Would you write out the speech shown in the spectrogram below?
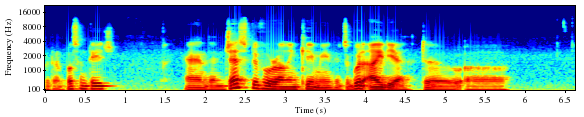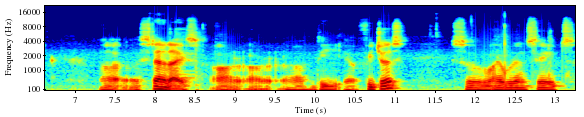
return percentage. And then just before running k-means, it's a good idea to uh, uh, standardize our, our uh, the features. So I wouldn't say it's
